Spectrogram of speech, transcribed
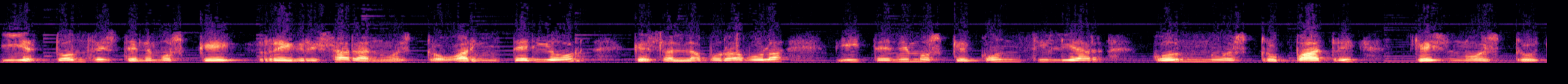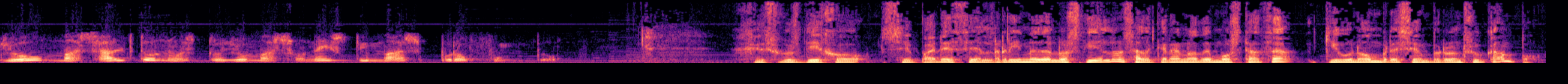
Y entonces tenemos que regresar a nuestro hogar interior, que es la parábola, y tenemos que conciliar con nuestro Padre, que es nuestro yo más alto, nuestro yo más honesto y más profundo. Jesús dijo, se parece el reino de los cielos al grano de mostaza que un hombre sembró en su campo.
